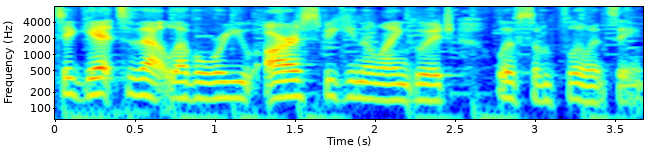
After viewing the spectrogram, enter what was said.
to get to that level where you are speaking the language with some fluency.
